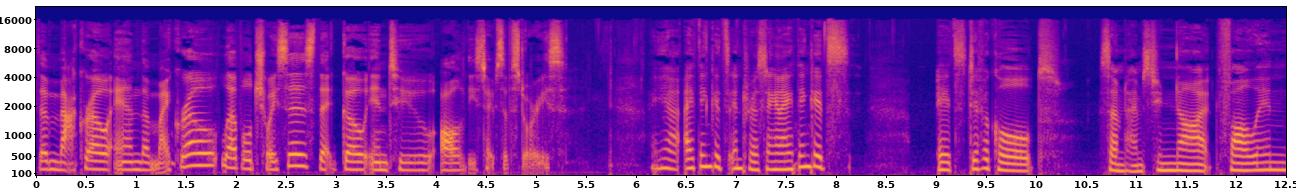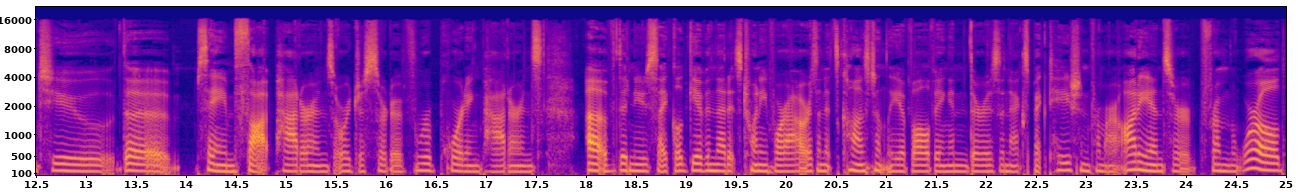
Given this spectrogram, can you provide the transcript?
the macro and the micro level choices that go into all of these types of stories. Yeah, I think it's interesting and I think it's it's difficult sometimes to not fall into the same thought patterns or just sort of reporting patterns of the news cycle, given that it's 24 hours and it's constantly evolving, and there is an expectation from our audience or from the world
